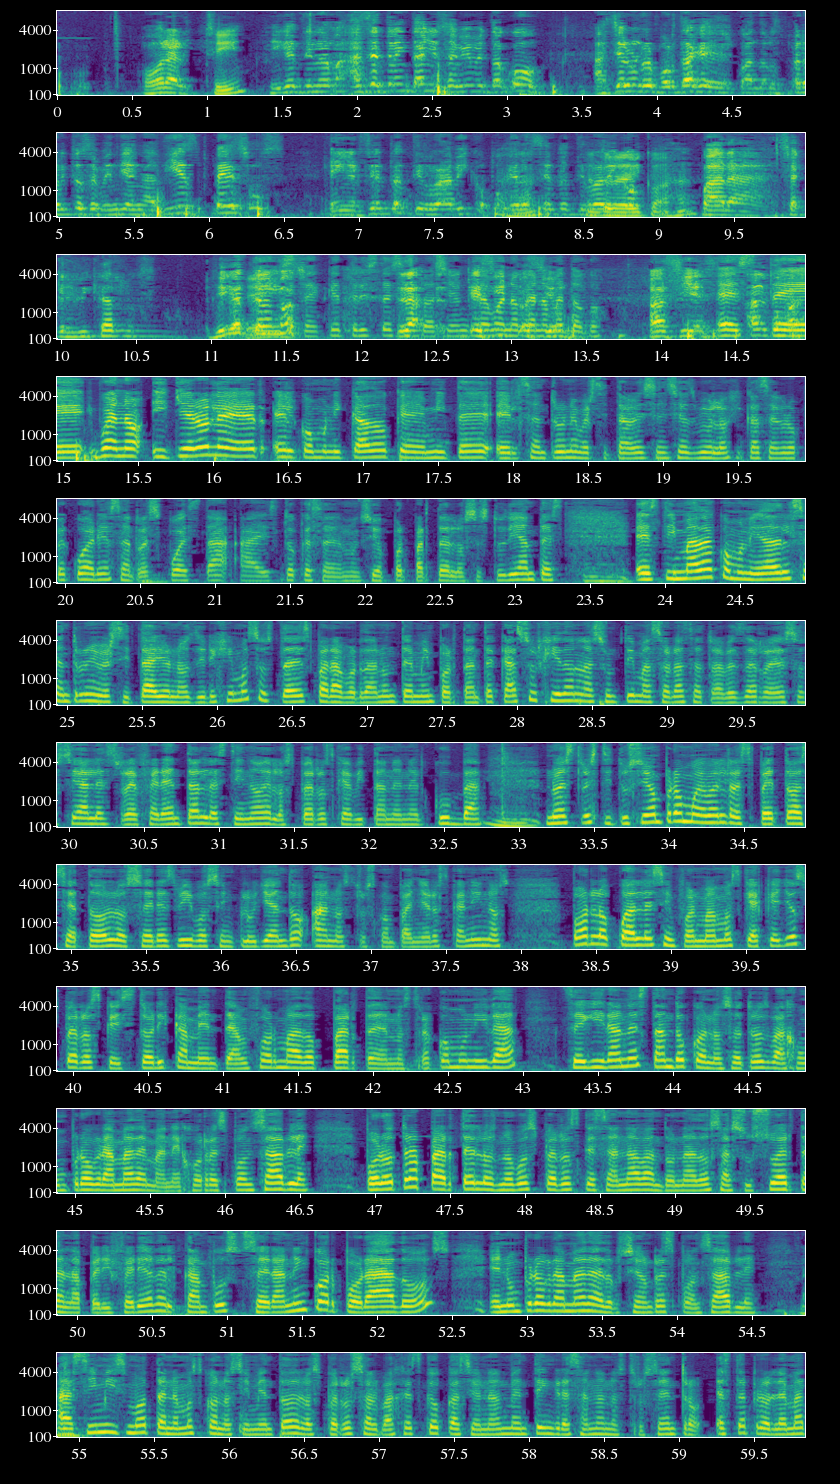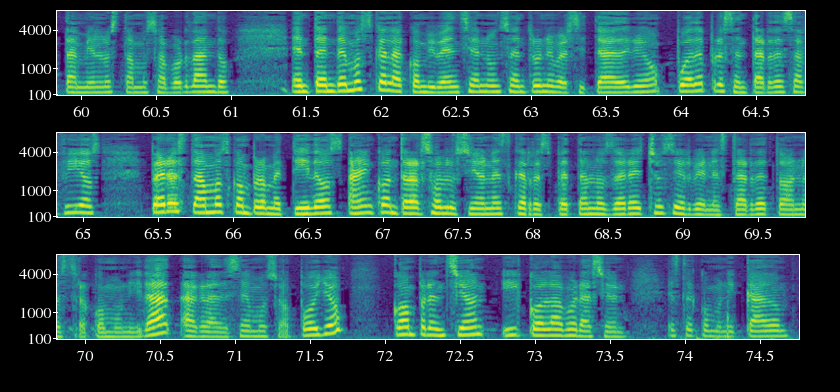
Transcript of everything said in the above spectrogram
Órale. ¿sí? Fíjate nada más, hace 30 años a mí me tocó hacer un reportaje cuando los perritos se vendían a 10 pesos en el centro antirrábico, porque Ajá, era centro antirrábico, antirrábico, para sacrificarlos. Fíjate Qué triste, qué triste La- situación, qué bueno que no me tocó. Así es. ¿Algo Este, bueno, y quiero leer el comunicado que emite el Centro Universitario de Ciencias Biológicas y Agropecuarias en respuesta a esto que se denunció por parte de los estudiantes. Estimada comunidad del Centro Universitario, nos dirigimos a ustedes para abordar un tema importante que ha surgido en las últimas horas a través de redes sociales, referente al destino de los perros que habitan en el Cuba. Nuestra institución promueve el respeto hacia todos los seres vivos, incluyendo a nuestros compañeros caninos, por lo cual les informamos que aquellos perros que históricamente han formado parte de nuestra comunidad seguirán estando con nosotros bajo un programa de manejo responsable. Por otra parte, los nuevos perros que sean abandonados a su suerte en la periferia del campus serán incorporados en un programa de adopción responsable. Asimismo, tenemos conocimiento de los perros salvajes que ocasionalmente ingresan a nuestro centro. Este problema también lo estamos abordando. Entendemos que la convivencia en un centro universitario puede presentar desafíos, pero estamos comprometidos a encontrar soluciones que respetan los derechos y el bienestar de toda nuestra comunidad. Agradecemos su apoyo, comprensión y colaboración. Este comunicado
